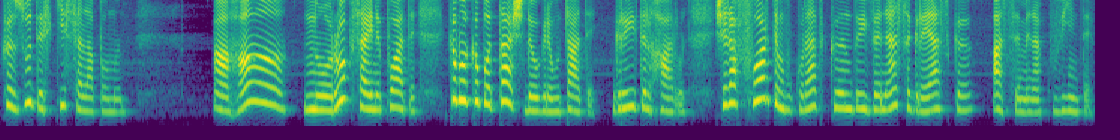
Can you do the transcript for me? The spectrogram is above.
căzut deschisă la pământ. Aha, noroc să ai nepoate, că mă căpătaș de o greutate, grăit harul, și era foarte îmbucurat când îi venea să grăiască asemenea cuvinte.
